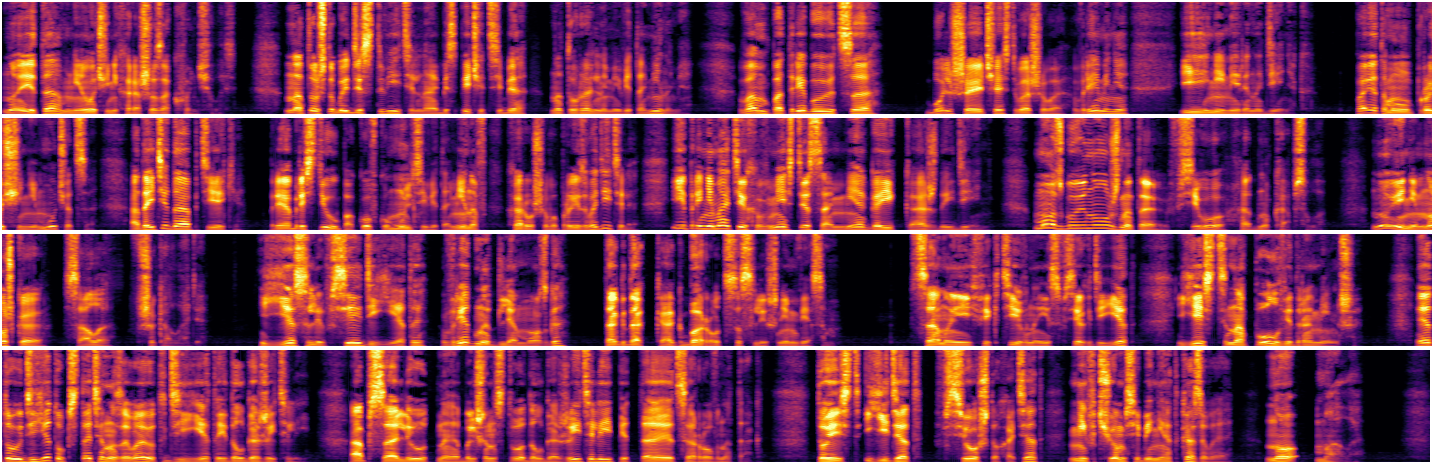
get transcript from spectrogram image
но и там не очень хорошо закончилось. На то, чтобы действительно обеспечить себя натуральными витаминами, вам потребуется большая часть вашего времени и немерено денег. Поэтому проще не мучаться, а дойти до аптеки, приобрести упаковку мультивитаминов хорошего производителя и принимать их вместе с омегой каждый день. Мозгу и нужно-то всего одну капсулу. Ну и немножко сала в шоколаде. Если все диеты вредны для мозга, тогда как бороться с лишним весом? Самая эффективная из всех диет есть на пол ведра меньше. Эту диету, кстати, называют диетой долгожителей. Абсолютное большинство долгожителей питается ровно так. То есть едят все, что хотят, ни в чем себе не отказывая, но мало.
